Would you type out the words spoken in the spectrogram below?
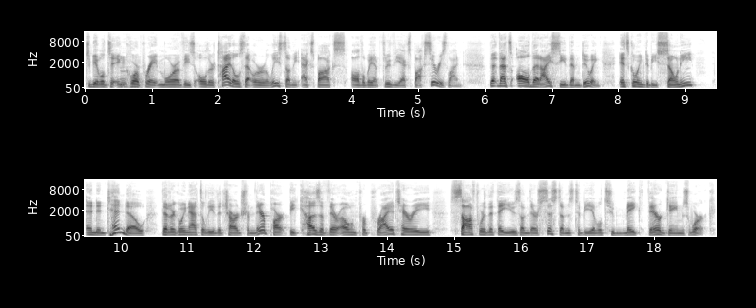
to be able to mm-hmm. incorporate mm-hmm. more of these older titles that were released on the Xbox all the way up through the Xbox Series line. That, that's all that I see them doing. It's going to be Sony and Nintendo that are going to have to lead the charge from their part because of their own proprietary software that they use on their systems to be able to make their games work.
